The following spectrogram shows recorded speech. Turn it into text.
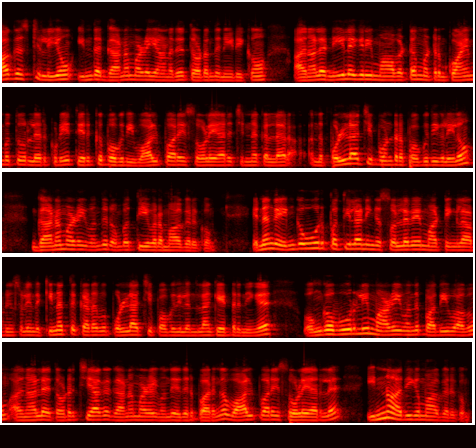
ஆகஸ்ட்லேயும் இந்த கனமழையானது தொடர்ந்து நீடிக்கும். அதனால நீலகிரி மாவட்டம் மற்றும் கோயம்புத்தூரில் இருக்கக்கூடிய தெற்கு பகுதி வால்பாறை, சோலையாறு, சின்னக்கல்லார், அந்த பொள்ளாச்சி போன்ற பகுதிகளிலும் கனமழை வந்து ரொம்ப தீவிரமாக இருக்கும். என்னங்க எங்கள் ஊர் பற்றிலாம் நீங்கள் சொல்லவே மாட்டீங்களா? அப்படின்னு சொல்லி இந்த கிணத்துக்கடவு, பொள்ளாச்சி பகுதியிலேருந்துலாம் கேட்டிருந்தீங்க. உங்கள் ஊர்லேயும் மழை வந்து பதிவாகும். அதனால தொடர்ச்சியாக கனமழை வந்து எதிர்பாருங்க. வால்பாறை, சோலையாறுல இன்னும் அதிகமாக இருக்கும்.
